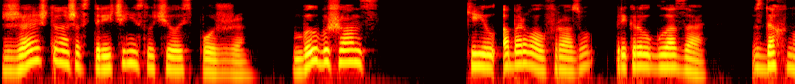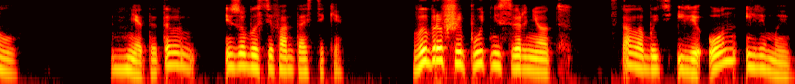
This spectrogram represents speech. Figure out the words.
«Жаль, что наша встреча не случилась позже. Был бы шанс...» Кирилл оборвал фразу, прикрыл глаза, вздохнул. «Нет, это из области фантастики. Выбравший путь не свернет. Стало быть, или он, или мы».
